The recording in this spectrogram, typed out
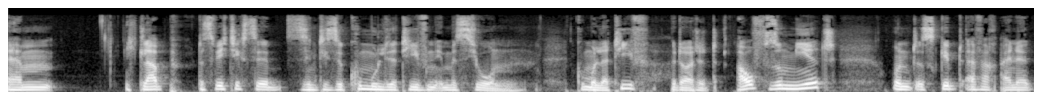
Ähm, ich glaube, das Wichtigste sind diese kumulativen Emissionen. Kumulativ bedeutet aufsummiert und es gibt einfach eine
